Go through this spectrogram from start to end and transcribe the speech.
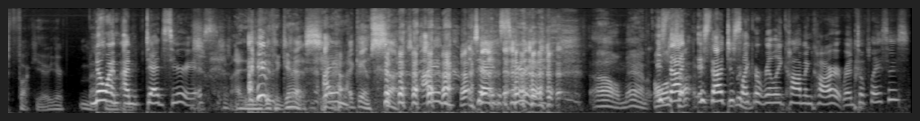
Fuck you. You're No, I'm with I'm dead serious. I didn't even get to guess. I am- that game sucked. I am dead serious. Oh man. Is All that ti- is that just like a really common car at rental places?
